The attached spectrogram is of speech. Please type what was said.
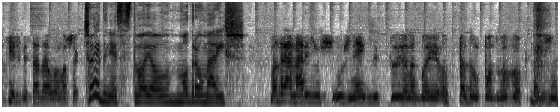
tiež by sa dalo, no však. Čo je dnes s tvojou modrou Mariš? Modrá Mariš už, už neexistuje, lebo jej odpadol podvozok, takže...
